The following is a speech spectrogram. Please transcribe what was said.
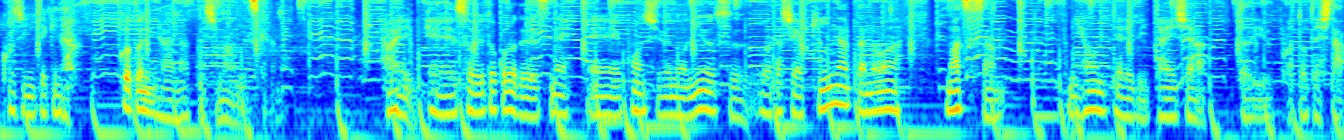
個人的なことにはなってしまうんですけどもはい、えー、そういうところでですね、えー、今週のニュース私が気になったのは松さん日本テレビ退社ということでした。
